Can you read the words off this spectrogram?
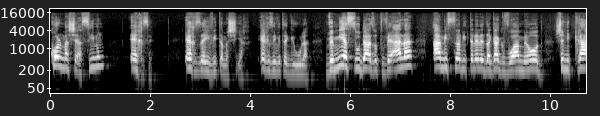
כל מה שעשינו, איך זה. איך זה הביא את המשיח, איך זה הביא את הגאולה. ומהסעודה הזאת והלאה, עם ישראל יתעלה לדרגה גבוהה מאוד, שנקרא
